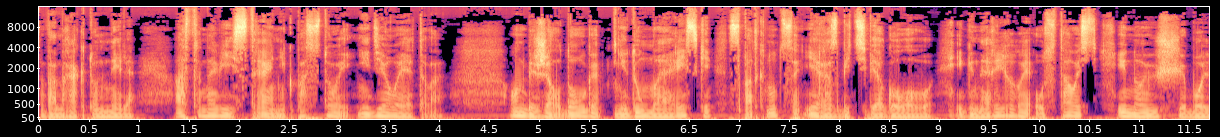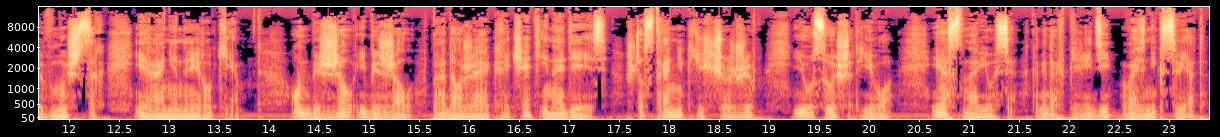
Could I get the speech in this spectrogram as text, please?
во мрак туннеля. «Остановись, странник, постой, не делай этого!» Он бежал долго, не думая о риске споткнуться и разбить себе голову, игнорируя усталость и ноющую боль в мышцах и раненой руке. Он бежал и бежал, продолжая кричать и надеясь, что странник еще жив и услышит его, и остановился, когда впереди возник свет.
